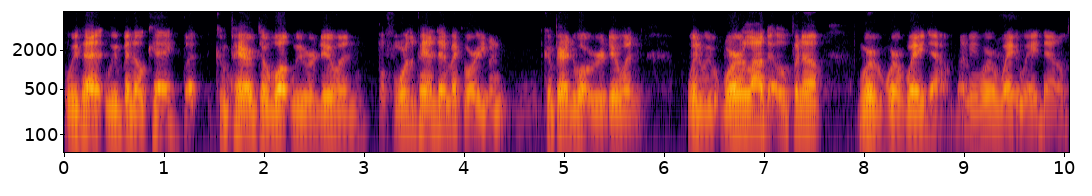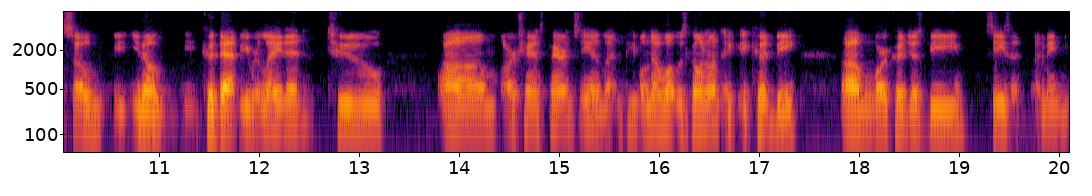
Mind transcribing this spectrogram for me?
we've had we've been okay, but compared to what we were doing before the pandemic, or even compared to what we were doing when we were allowed to open up, we're we're way down. I mean, we're way way down. So you know, could that be related to um, our transparency and letting people know what was going on? It, it could be, um, or it could just be season. I mean,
